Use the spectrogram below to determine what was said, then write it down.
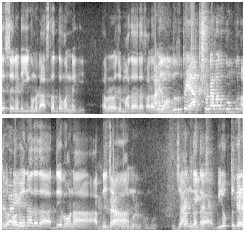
এসছেন এটা কি কোনো রাস্তার দোকান নাকি? আপনার হচ্ছে মাথা ব্যথা খারাপ আরে অন্তত তো একশো টাকা তো কম করতে পারেন। হবে না দাদা দেবো না আপনি 100 টাকা কম যান। যান দাদা, বিরক্ত কেন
